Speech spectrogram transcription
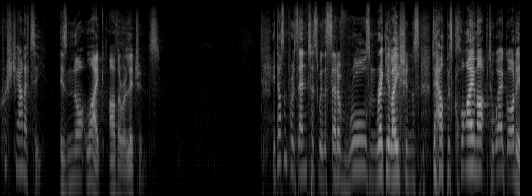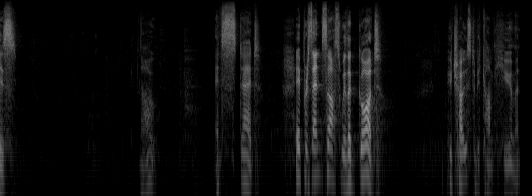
Christianity is not like other religions. It doesn't present us with a set of rules and regulations to help us climb up to where God is. No. Instead, it presents us with a God who chose to become human,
